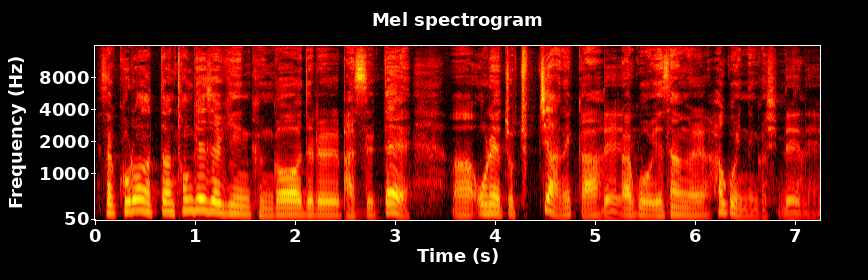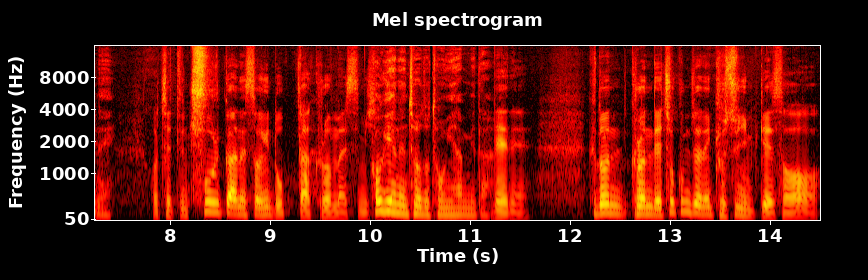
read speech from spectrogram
그래서 그런 어떤 통계적인 근거들을 봤을 때 어, 올해 좀 춥지 않을까라고 예상을 하고 있는 것입니다. 네, 네. 네. 어쨌든 추울 가능성이 높다 그런 말씀이시죠. 거기에는 저도 동의합니다. 네네. 그런 그런데 조금 전에 교수님께서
